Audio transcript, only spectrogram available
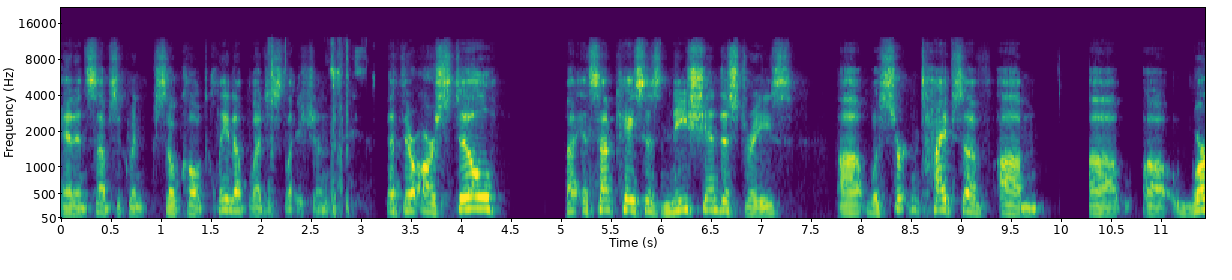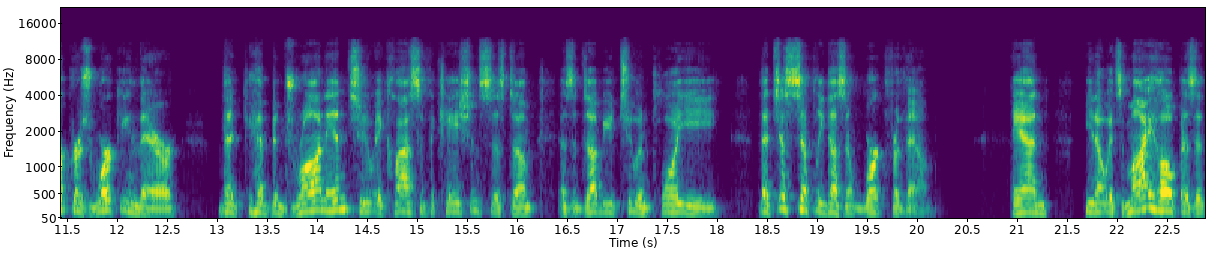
and in subsequent so-called cleanup legislation, that there are still, uh, in some cases, niche industries uh, with certain types of um, uh, uh, workers working there that have been drawn into a classification system as a W 2 employee that just simply doesn't work for them. And, you know, it's my hope as, a,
